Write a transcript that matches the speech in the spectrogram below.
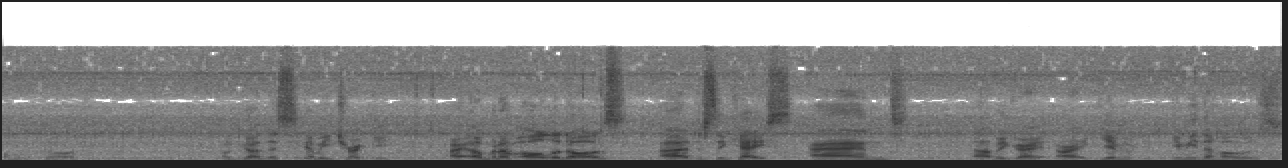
Oh, God. Oh, God, this is going to be tricky. Alright, open up all the doors, uh, just in case, and that'll be great. Alright, give give me the hose.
